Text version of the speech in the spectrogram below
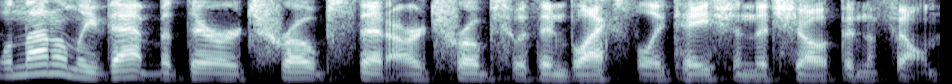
well not only that but there are tropes that are tropes within blaxploitation that show up in the film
